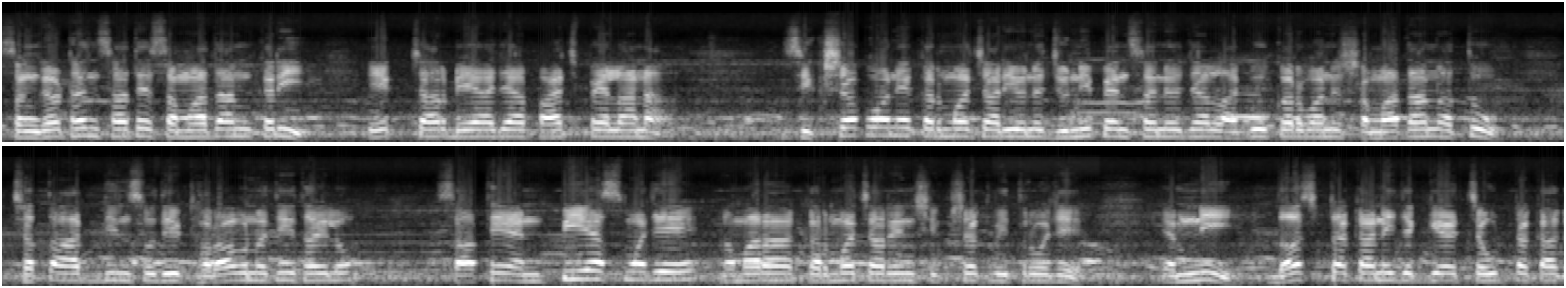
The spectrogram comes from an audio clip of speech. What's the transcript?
સંગઠન સાથે સમાધાન કરી એક ચાર બે હજાર પાંચ પહેલાંના શિક્ષકો અને કર્મચારીઓને જૂની પેન્શન યોજના લાગુ કરવાનું સમાધાન હતું છતાં આજ દિન સુધી ઠરાવ નથી થયેલો સાથે એનપીએસમાં જે અમારા કર્મચારી અને શિક્ષક મિત્રો છે એમની દસ ટકાની જગ્યાએ ચૌદ ટકા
